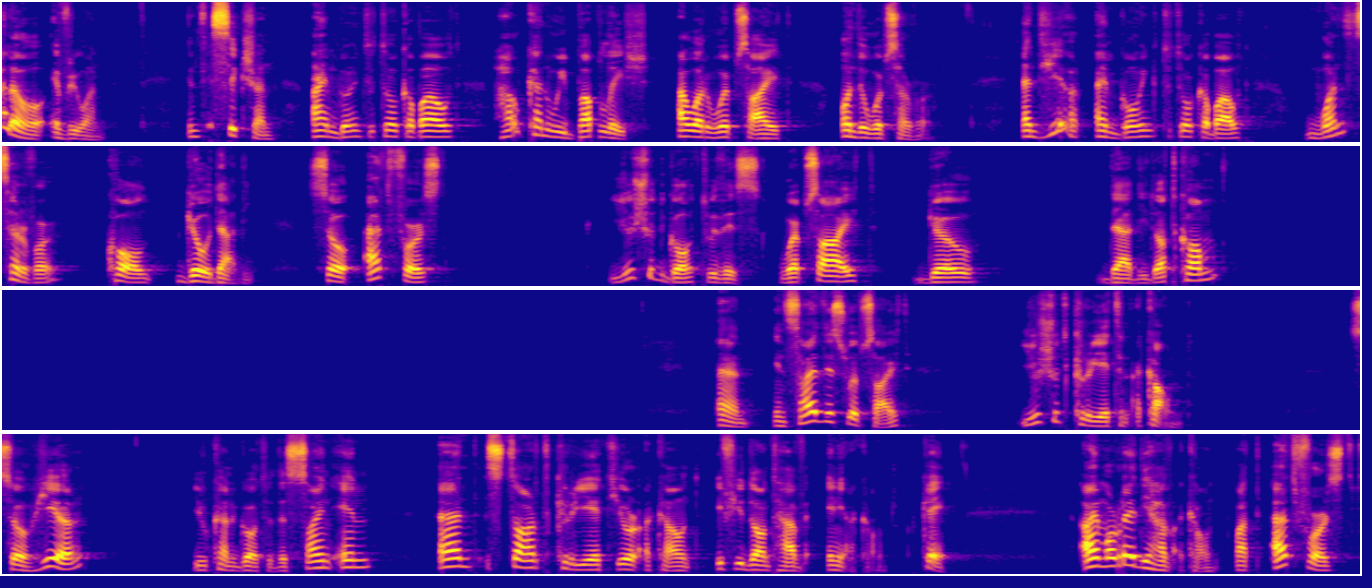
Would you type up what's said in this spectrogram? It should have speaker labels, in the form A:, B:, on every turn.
A: Hello everyone. In this section, I'm going to talk about how can we publish our website on the web server. And here I'm going to talk about one server called GoDaddy. So at first, you should go to this website, godaddy.com. And inside this website, you should create an account. So here you can go to the sign in and start create your account if you don't have any account. Okay. I'm already have account, but at first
